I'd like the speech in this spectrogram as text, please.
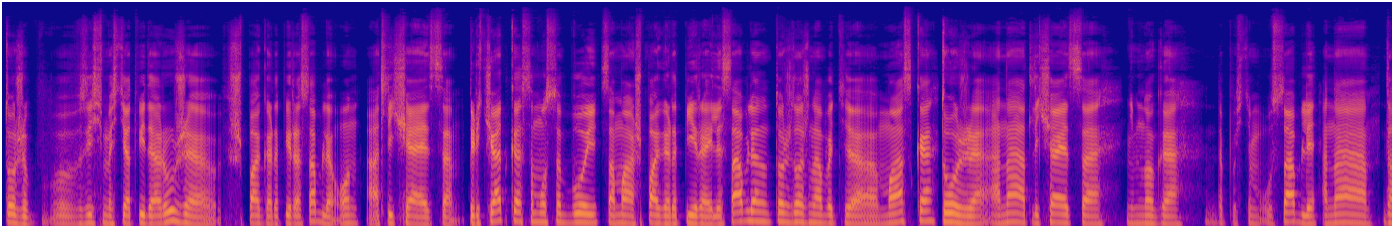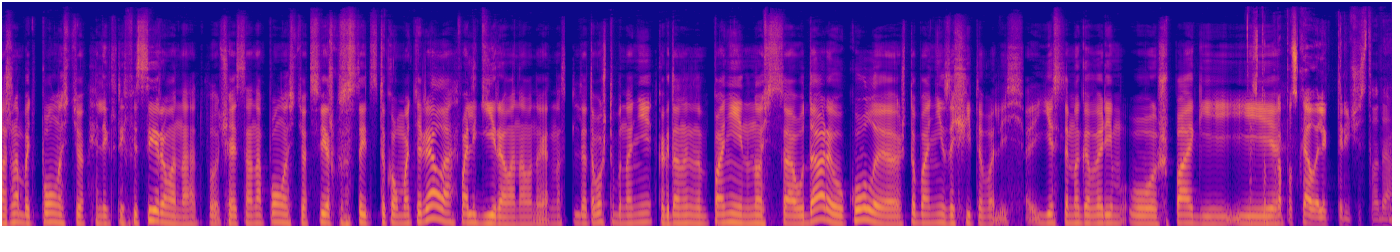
тоже в зависимости от вида оружия, шпага, рапира, сабля, он отличается. Перчатка, само собой, сама шпага, рапира или сабля, она тоже должна быть. Э, Маска тоже, она отличается немного, допустим, у сабли, она должна быть полностью электрифицирована. Получается, она полностью сверху состоит из такого материала, фольгированного, наверное, для того, чтобы на ней, когда по ней наносятся удары, уколы, чтобы они засчитывались. Если мы говорим о шпаге и пропускал электричество, да.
